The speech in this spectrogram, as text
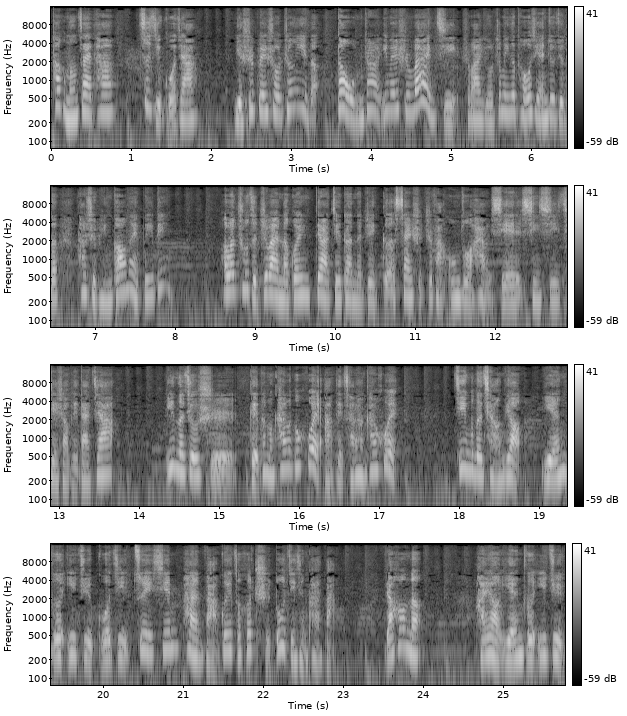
他可能在他自己国家也是备受争议的。到我们这儿，因为是外籍，是吧？有这么一个头衔，就觉得他水平高，那也不一定。好了，除此之外呢，关于第二阶段的这个赛事执法工作，还有一些信息介绍给大家。一呢，就是给他们开了个会啊，给裁判开会，进一步的强调严格依据国际最新判罚规则和尺度进行判罚。然后呢，还要严格依据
